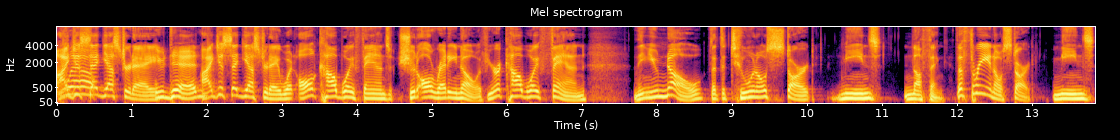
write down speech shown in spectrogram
I Well, just said yesterday. You did. I just said yesterday what all Cowboy fans should already know. If you're a Cowboy fan, then you know that the 2 0 start means nothing. The 3 0 start means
